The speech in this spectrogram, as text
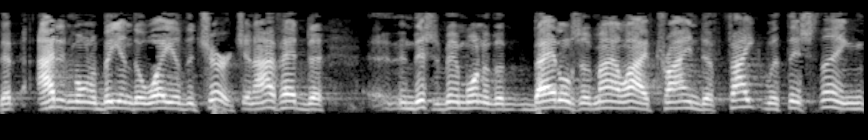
that I didn't want to be in the way of the church. And I've had to, and this has been one of the battles of my life, trying to fight with this thing,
